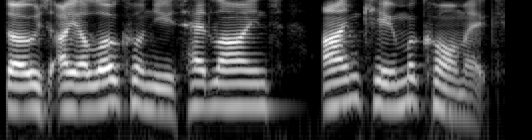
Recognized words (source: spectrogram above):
Those are your local news headlines. I'm Kieran McCormick.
